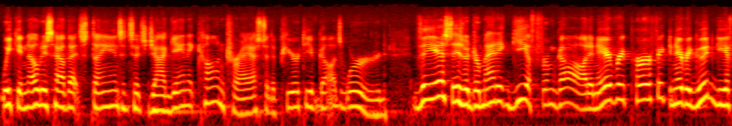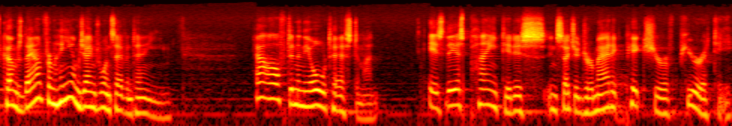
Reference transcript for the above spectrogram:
we can notice how that stands in such gigantic contrast to the purity of God's Word. This is a dramatic gift from God, and every perfect and every good gift comes down from Him, James 1.17. How often in the Old Testament is this painted as in such a dramatic picture of purity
